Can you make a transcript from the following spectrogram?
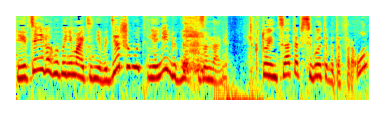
И египтяне, как вы понимаете, не выдерживают, и они бегут за нами. Кто инициатор всего этого, это фараон.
